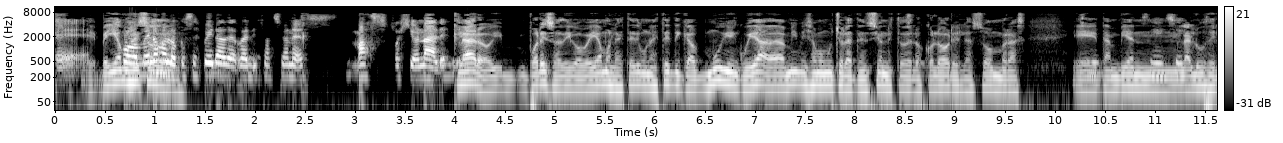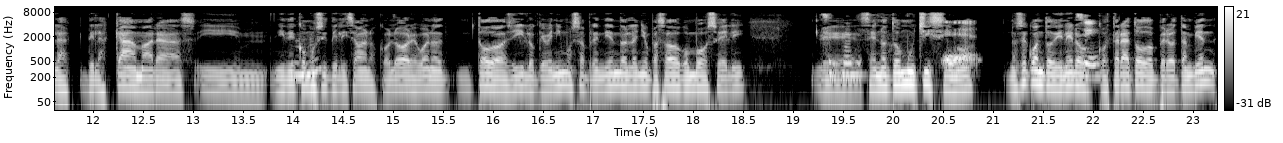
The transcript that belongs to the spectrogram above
Eh, eh, veíamos por lo menos a lo que se espera de realizaciones más regionales. Claro, y por eso digo, veíamos la estética, una estética muy bien cuidada. A mí me llamó mucho la atención esto de los colores, las sombras, eh, también la luz de, las de las cámaras y, de cómo se utilizaban los colores. Bueno, todo allí, lo que venimos aprendiendo el año pasado con vos, Eli, se notó muchísimo. No sé cuánto dinero costará todo, pero también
